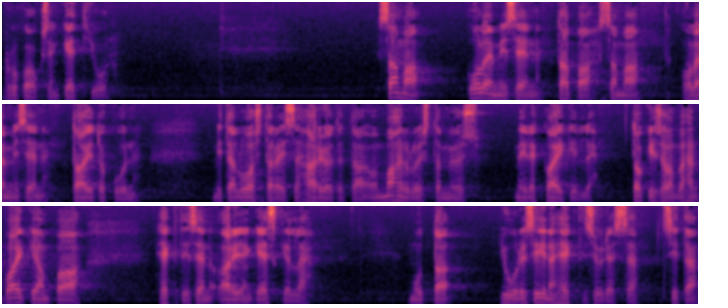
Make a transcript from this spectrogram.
rukouksen ketjuun. Sama olemisen tapa, sama olemisen taito kuin mitä luostareissa harjoitetaan, on mahdollista myös meille kaikille. Toki se on vähän vaikeampaa hektisen arjen keskellä, mutta juuri siinä hektisyydessä sitä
